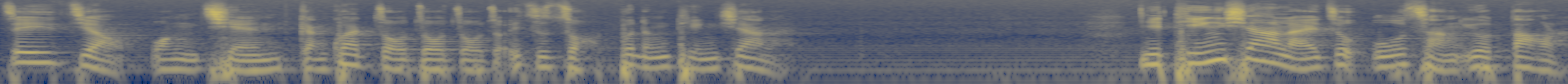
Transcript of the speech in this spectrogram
这一脚往前，赶快走走走走，一直走，不能停下来。你停下来就无常又到了，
